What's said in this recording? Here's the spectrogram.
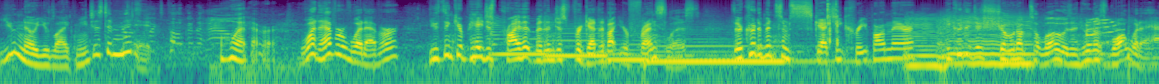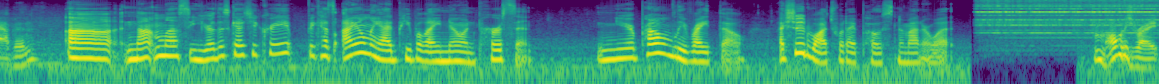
You know you like me, just admit it. Whatever. Whatever, whatever. You think your page is private, but then just forget about your friends list. There could have been some sketchy creep on there. He could have just showed up to Lou's and who knows what would have happened. Uh, not unless you're the sketchy creep, because I only add people I know in person. You're probably right, though. I should watch what I post no matter what. I'm always right.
